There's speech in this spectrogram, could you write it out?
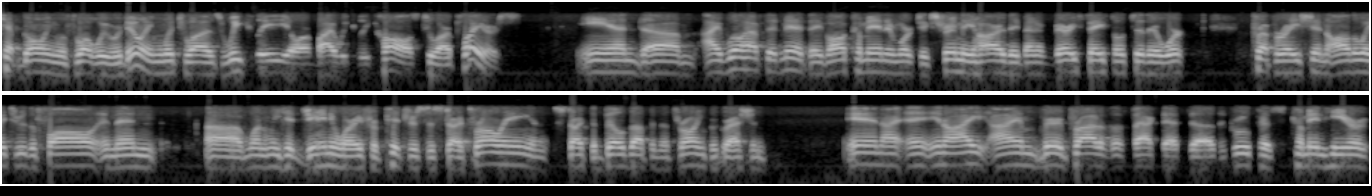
kept going with what we were doing, which was weekly or biweekly calls to our players and um, I will have to admit, they've all come in and worked extremely hard. They've been very faithful to their work preparation all the way through the fall. And then uh, when we hit January for pitchers to start throwing and start the build up in the throwing progression. And I, you know, I, I am very proud of the fact that uh, the group has come in here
